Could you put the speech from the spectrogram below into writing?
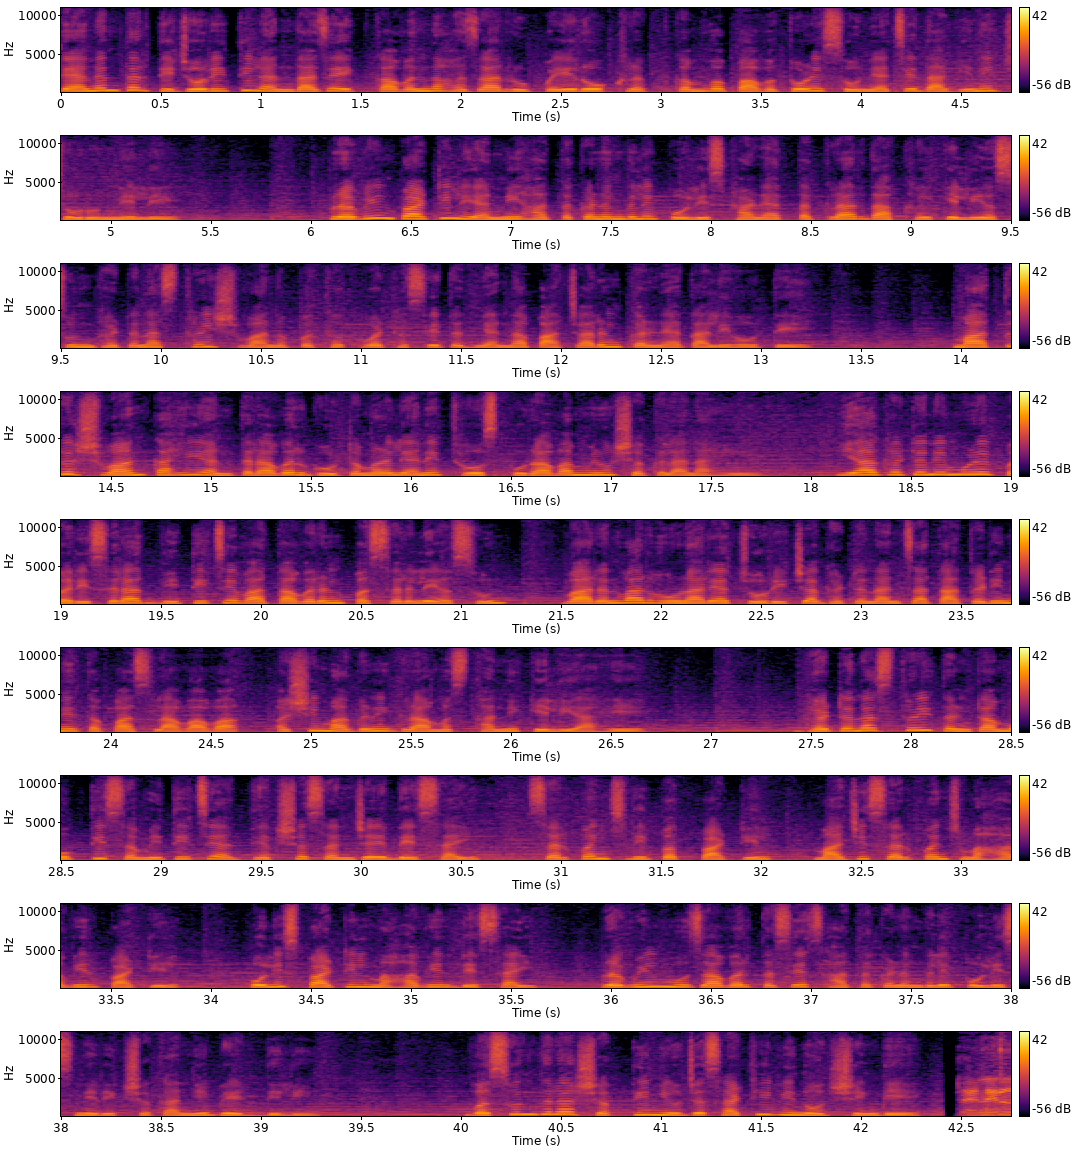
त्यानंतर तिजोरीतील अंदाजे एक्कावन्न हजार रुपये रोख रक्कम व पावतोळे सोन्याचे दागिने चोरून नेले. प्रवीण पाटील यांनी हातकणंगले पोलीस ठाण्यात तक्रार दाखल केली असून घटनास्थळी श्वानपथक व ठसे तज्ज्ञांना पाचारण करण्यात आले होते. मात्र श्वान काही अंतरावर घोटमळल्याने ठोस पुरावा मिळू शकला नाही. या घटनेमुळे परिसरात भीतीचे वातावरण पसरले असून वारंवार होणाऱ्या चोरीच्या घटनांचा तातडीने तपास लावावा अशी मागणी ग्रामस्थांनी केली आहे. घटनास्थळी तंटामुक्ती समितीचे अध्यक्ष संजय देसाई सरपंच दीपक पाटील माजी सरपंच महावीर पाटील पोलीस पाटील महावीर देसाई प्रवीण मुजावर तसेच हातकणंगले पोलीस निरीक्षकांनी भेट दिली. वसुंधरा शक्ती न्यूजसाठी विनोद शिंगे.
